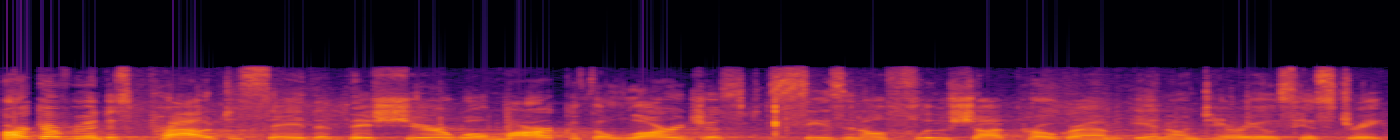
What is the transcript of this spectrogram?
Our government is proud to say that this year will mark the largest seasonal flu shot program in Ontario's history.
